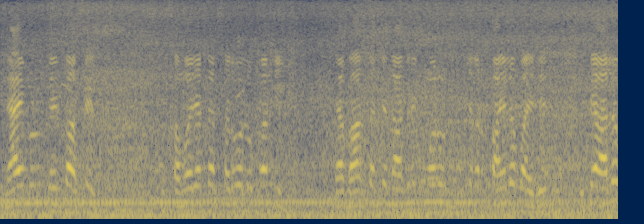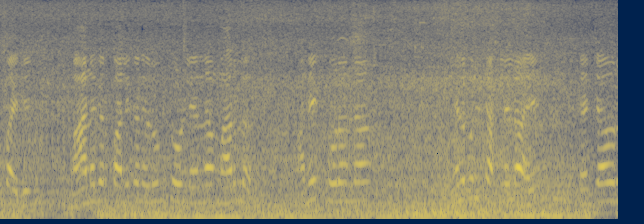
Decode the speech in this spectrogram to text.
न्याय द्यायचा असेल तर समाजातल्या सर्व लोकांनी या भारताचे नागरिक म्हणून तुमच्याकडे पाहिलं पाहिजे. तिथे आलं पाहिजे. महानगरपालिकेने रूम तोडल्यांना मारलं. अनेक पोरांना जेलमध्ये टाकलेलं आहे. त्यांच्यावर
